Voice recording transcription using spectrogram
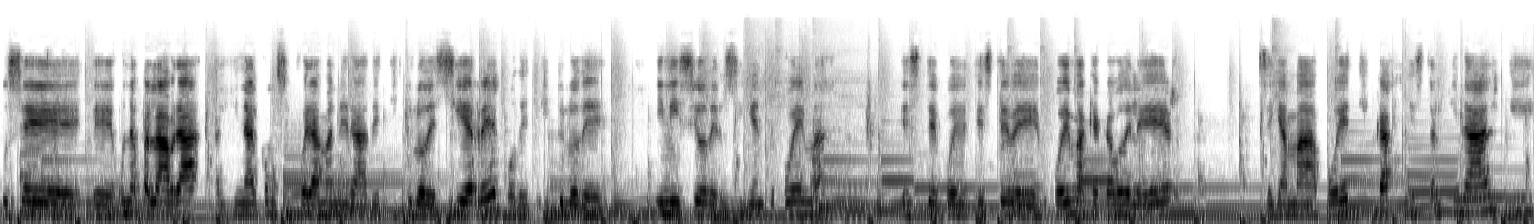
puse eh, una palabra al final como si fuera manera de título de cierre o de título de inicio del siguiente poema este, este poema que acabo de leer se llama Poética y está al final y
